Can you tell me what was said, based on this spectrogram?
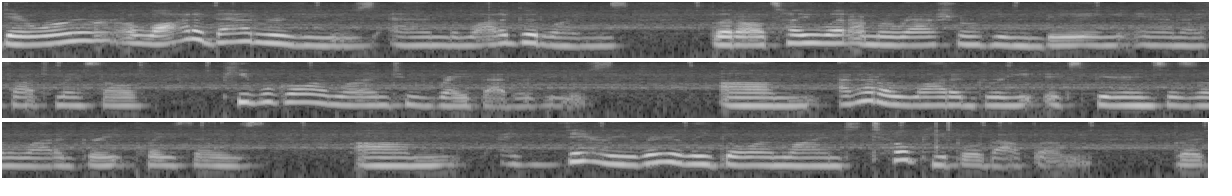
there were a lot of bad reviews and a lot of good ones. But I'll tell you what, I'm a rational human being, and I thought to myself, people go online to write bad reviews. Um, I've had a lot of great experiences at a lot of great places. Um, I very rarely go online to tell people about them, but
